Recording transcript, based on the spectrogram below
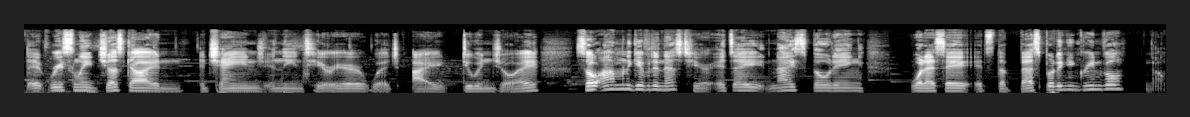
It recently just got a change in the interior, which I do enjoy. So I'm going to give it an S tier. It's a nice building. Would I say it's the best building in Greenville? No,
